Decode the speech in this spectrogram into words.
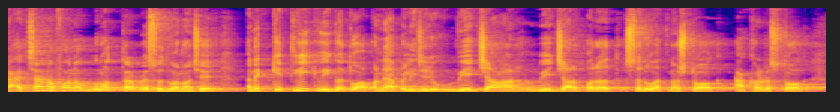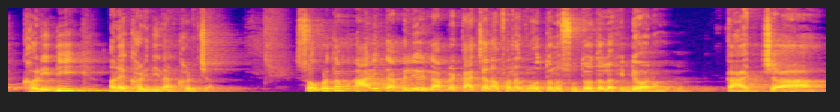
કાચા નફાનો ગુણોત્તર આપણે શોધવાનો છે અને કેટલીક વિગતો આપણને આપેલી છે. જો વેચાણ વેચાણ પરત, શરૂઆતનો સ્ટોક, આખર સ્ટોક, ખરીદી અને ખરીદીના ખર્ચા. સૌપ્રથમ આ રીતે આપેલી હોય એટલે આપણે કાચા નફાના ગુણોત્તરનું સૂત્ર તો લખી દેવાનું. કાચા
